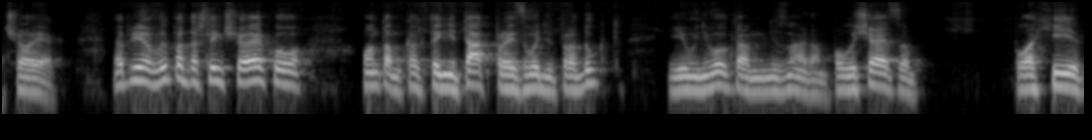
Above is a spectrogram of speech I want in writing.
человек? Например, вы подошли к человеку, он там как-то не так производит продукт, и у него там, не знаю, там получаются плохие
